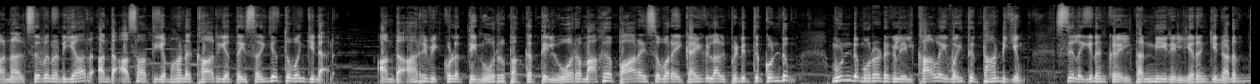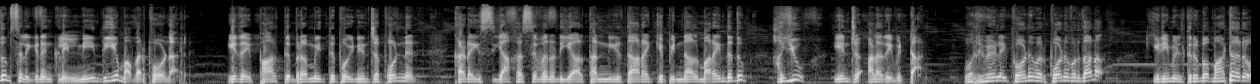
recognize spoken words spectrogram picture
ஆனால் சிவனடியார் அந்த அசாத்தியமான காரியத்தை செய்ய துவங்கினார். அந்த அருவி குளத்தின் ஒரு பக்கத்தில் ஓரமாக பாறை சுவரை கைகளால் பிடித்துக் கொண்டும் முண்டு முரடுகளில் காலை வைத்து தாண்டியும் சில இடங்களில் தண்ணீரில் இறங்கி நடந்தும் சில இடங்களில் நீந்தியும் அவர் போனார். இதை பார்த்து பிரமித்து போய் நின்ற பொன்னன் கடைசியாக சிவனடியால் தண்ணீர் தாரைக்கு பின்னால் மறைந்ததும் ஐயோ! என்று அலறிவிட்டான். ஒருவேளை போனவர் போனவர் தானா இனிமேல் திரும்ப மாட்டாரோ?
